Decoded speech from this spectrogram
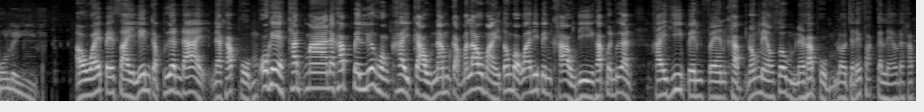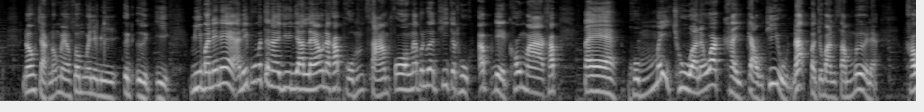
or leave. เอาไว้ไปใส่เล่นกับเพื่อนได้นะครับผมโอเค ถัดมานะครับเป็นเรื่องของไข่เก่านำกลับมาเล่าใหม่ ต้องบอกว่านี่เป็นข่าวดีครับเพื่อนๆใครที่เป็นแฟนคลับน้องแมวส้มนะครับผมเราจะได้ฟักกันแล้วนะครับ นอกจากน้องแมวส้มก็ยังมีอื่นๆอีก มีมาแน่ๆอันนี้ผู้พัฒนายืนยันแล้วนะครับผม 3 ฟองนะเพื่อนๆที่จะถูกอัปเดตเข้ามาครับ แต่ผมไม่ชัวร์นะว่าไข่เก่าที่อยู่ณปัจจุบันซัมเมอร์เนี่ยเขา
